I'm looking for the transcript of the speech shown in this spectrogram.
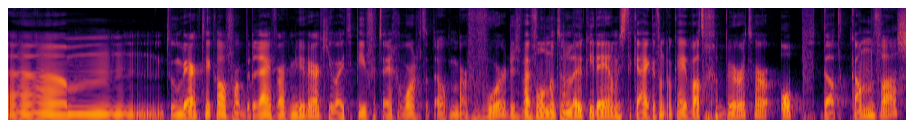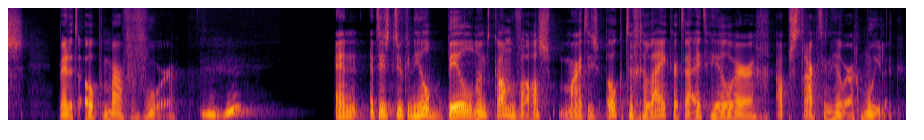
Um, toen werkte ik al voor het bedrijf waar ik nu werk. UITP vertegenwoordigt het openbaar vervoer. Dus wij vonden het een leuk idee om eens te kijken van... oké, wat gebeurt er op dat canvas met het openbaar vervoer? Mm -hmm. En het is natuurlijk een heel beeldend canvas... maar het is ook tegelijkertijd heel erg abstract en heel erg moeilijk.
